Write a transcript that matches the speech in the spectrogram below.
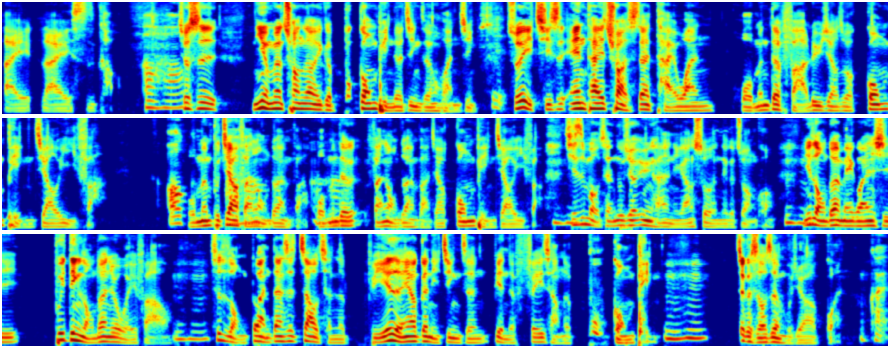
来来思考。就是你有没有创造一个不公平的竞争环境？是。所以其实 antitrust 在台湾，我们的法律叫做公平交易法。哦。我们不叫反垄断法，我们的反垄断法叫公平交易法。其实某程度就蕴含了你刚刚说的那个状况。你垄断没关系。不一定垄断就违法哦，是垄断，但是造成了别人要跟你竞争变得非常的不公平。嗯哼，这个时候政府就要管。OK，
